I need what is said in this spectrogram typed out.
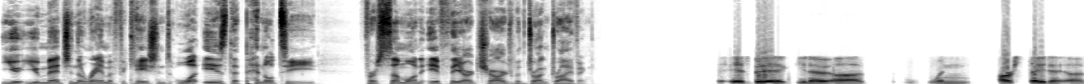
You you mentioned the ramifications. What is the penalty for someone if they are charged with drunk driving? It's big. You know uh, when our state uh,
